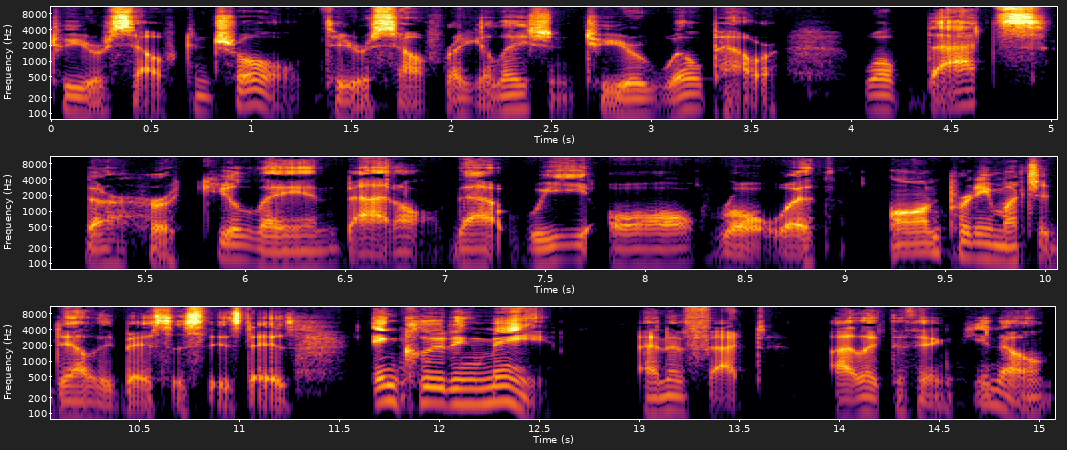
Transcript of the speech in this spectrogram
to your self control, to your self regulation, to your willpower. Well, that's the Herculean battle that we all roll with on pretty much a daily basis these days, including me. And in fact, I like to think, you know,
